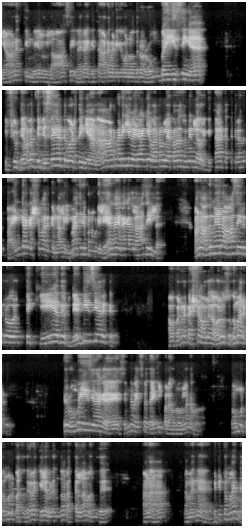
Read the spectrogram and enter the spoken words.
ஞானத்தின் மேல் உள்ள ஆசை வைராகியத்தை ஆட்டோமேட்டிக்கா கொண்டு வந்துடும் ரொம்ப ஈஸிங்க if you develop the desire towards the jnana automatically வைராகியம் வரணும்ல இப்பதான் சொன்னேன்ல ஒரு கித்தார் கத்துக்கிறது பயங்கர கஷ்டமா இருக்கு. என்னால இமேஜினே பண்ண முடியல. ஏன்னா எனக்கு அதுல ஆசை இல்லை. ஆனா அது மேல ஆசை இருக்கிற ஒருத்திக்கு அது டெட் ஈஸியா இருக்கு. அவ படுற கஷ்டம் அவளுக்கு அவ்வளவு சுகமா இருக்கு. இது ரொம்ப ஈஸி தாங்க. சின்ன வயசுல சைக்கிள் பழகணும்ல நம்ம டொம்மு டொம்முன்னு பத்து தடவை கீழே விழுந்தோம் ரத்தம் எல்லாம் வந்தது. ஆனா நம்ம என்ன விட்டுட்டோமா என்ன?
